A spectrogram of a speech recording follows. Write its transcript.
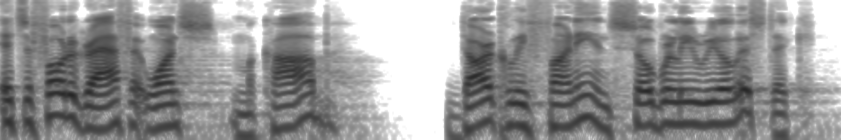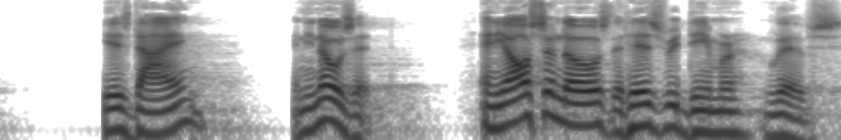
It's a photograph at once macabre, darkly funny, and soberly realistic. He is dying, and he knows it. And he also knows that his Redeemer lives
